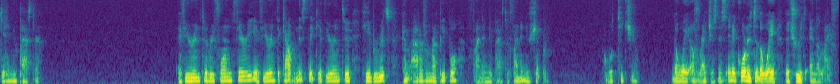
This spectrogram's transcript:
Get a new pastor. If you're into Reformed theory, if you're into Calvinistic, if you're into Hebrew roots, come out of them, my people. Find a new pastor, find a new shepherd who will teach you the way of righteousness in accordance to the way, the truth, and the life.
